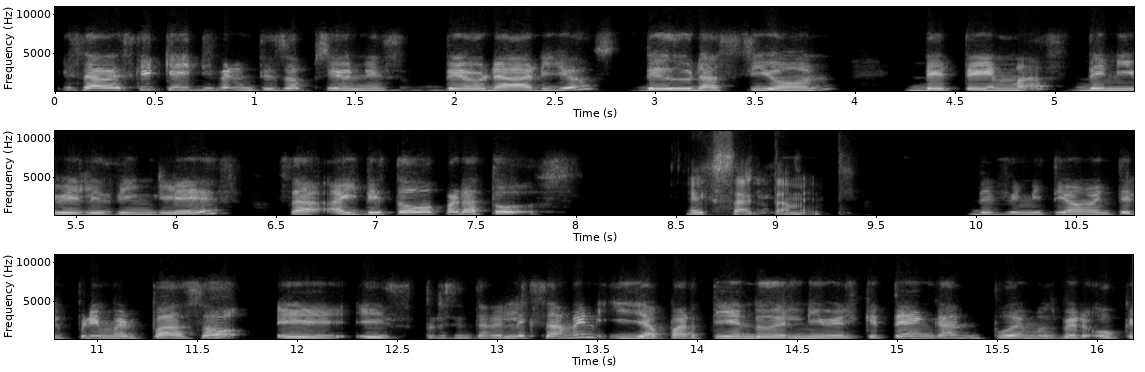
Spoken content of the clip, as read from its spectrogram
Y sabes que aquí hay diferentes opciones de horarios, de duración, de temas, de niveles de inglés. O sea, hay de todo para todos. Exactamente definitivamente el primer paso eh, es presentar el examen y ya partiendo del nivel que tengan, podemos ver, ok,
